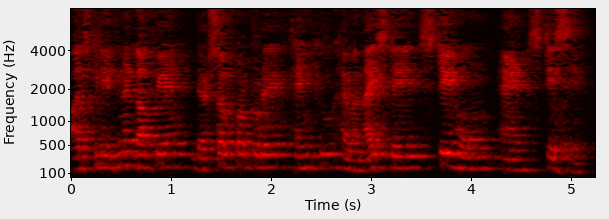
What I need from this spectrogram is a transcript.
आज के लिए इतना काफ़ी है। That's all for today thank you have a nice day stay home and stay safe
